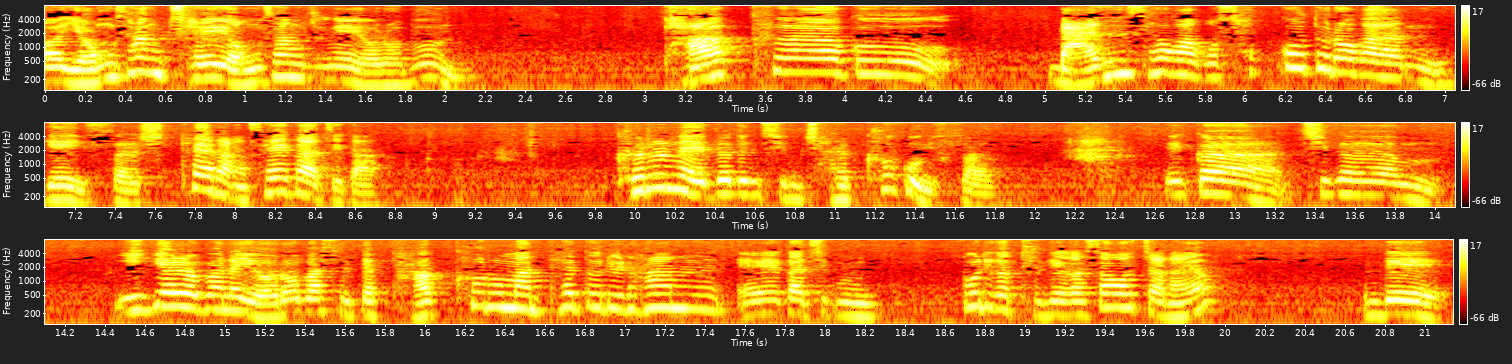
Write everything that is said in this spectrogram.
어, 영상 제 영상 중에 여러분 바크하고 난석하고 섞어 들어간 게 있어요. 수태랑 세 가지가. 그런 애들은 지금 잘 크고 있어요. 그러니까 지금 2개월 만에 열어봤을 때 바크로만 테두리를 한 애가 지금 뿌리가 두 개가 썩었잖아요. 근데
